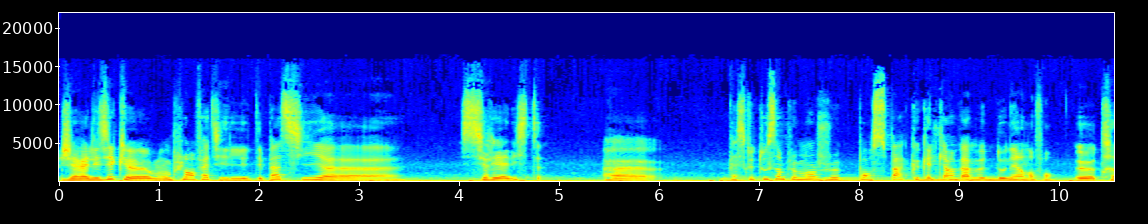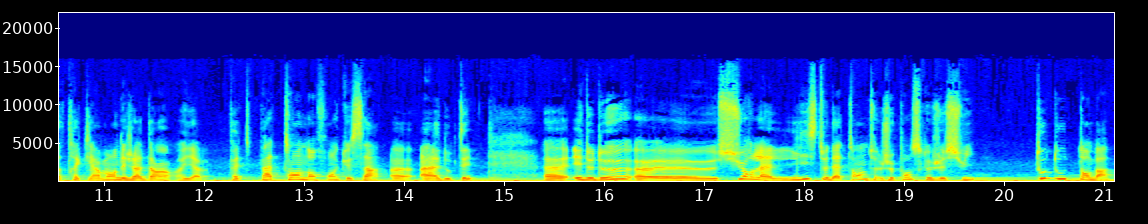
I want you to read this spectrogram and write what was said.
j'ai réalisé que mon plan, en fait, il n'était pas si si réaliste. Parce que tout simplement, je pense pas que quelqu'un va me donner un enfant. Très très clairement, déjà d'un, il y a fait pas tant d'enfants que ça à adopter. Euh, et de deux, euh, sur la liste d'attente, je pense que je suis tout tout en bas.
